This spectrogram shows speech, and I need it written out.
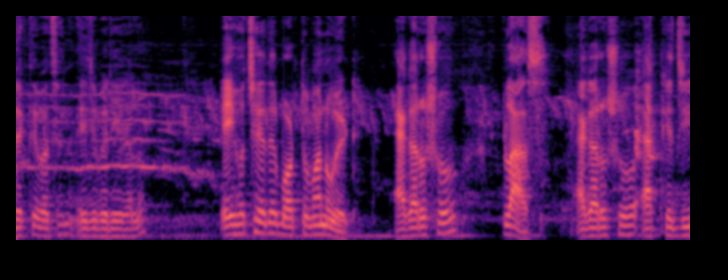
দেখতে পাচ্ছেন, এই যে বেরিয়ে গেল। এই হচ্ছে এদের বর্তমান ওয়েট এগারোশো প্লাস এগারোশো এক কেজি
